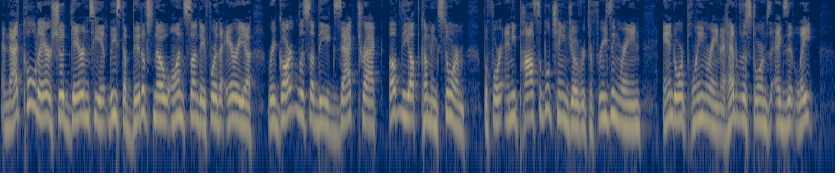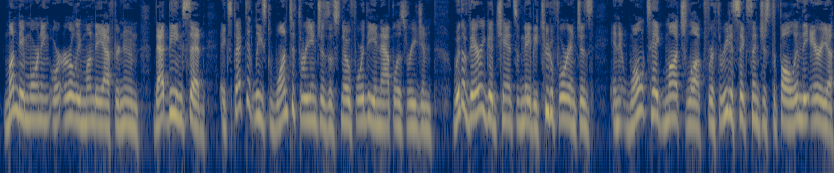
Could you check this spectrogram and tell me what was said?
And that cold air should guarantee at least a bit of snow on Sunday for the area, regardless of the exact track of the upcoming storm, before any possible changeover to freezing rain and or plain rain ahead of the storm's exit late Monday morning or early Monday afternoon. That being said, expect at least one to three inches of snow for the Annapolis region with a very good chance of maybe two to four inches, and it won't take much luck for three to six inches to fall in the area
